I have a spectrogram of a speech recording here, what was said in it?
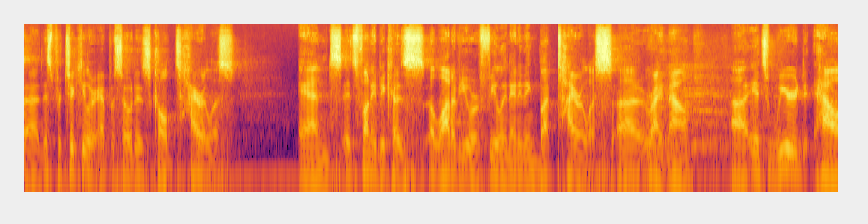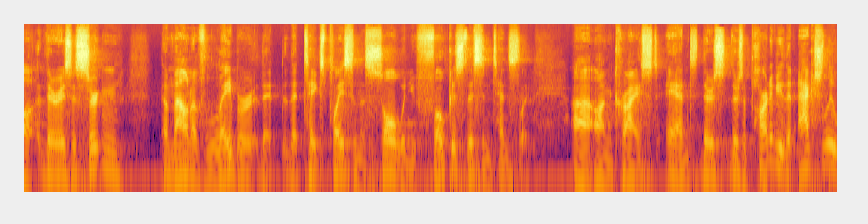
uh, this particular episode is called Tireless. And it's funny because a lot of you are feeling anything but tireless uh, right now. Uh, it's weird how there is a certain amount of labor that, that takes place in the soul when you focus this intensely uh, on Christ. And there's, there's a part of you that actually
